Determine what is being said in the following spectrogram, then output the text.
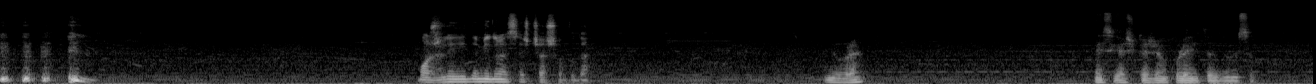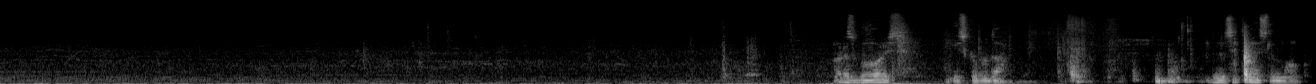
Може ли да ми донесеш чаша вода? Добре. Е, сега ще кажем колегите да донесат. Разговори се. Иска вода. Донесете ми след малко.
